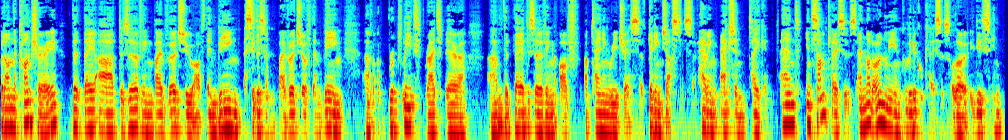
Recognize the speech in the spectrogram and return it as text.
but on the contrary, that they are deserving by virtue of them being a citizen, by virtue of them being a, replete rights bearer, um, that they are deserving of obtaining redress, of getting justice, of having action taken. And in some cases, and not only in political cases, although it is in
